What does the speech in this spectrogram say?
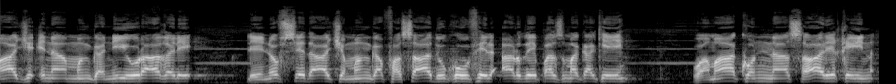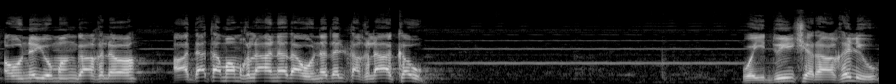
ما جئنا موږ نیو راغلی لنفسده چې موږ فساد وکړو فی الارض په ځمکه کې وما کنا سارقین او نه یو موږ غله عادت هم هم غلا نه ده او نه دلته غلا کوو وایي دوی چې راغلي وو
